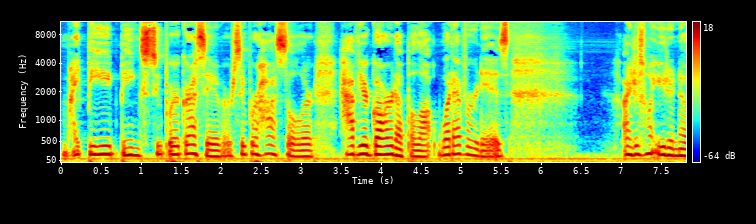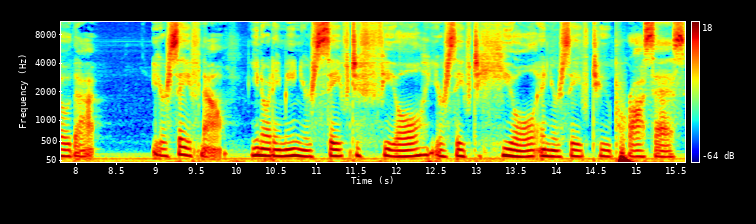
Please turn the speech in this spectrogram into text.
might be being super aggressive or super hostile or have your guard up a lot, whatever it is. I just want you to know that you're safe now. You know what I mean? You're safe to feel, you're safe to heal, and you're safe to process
